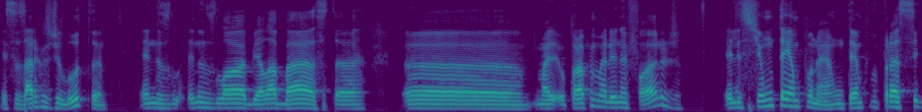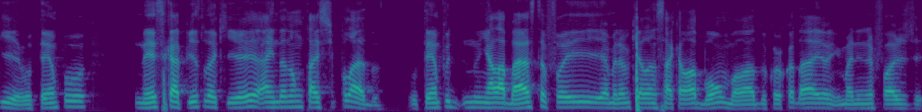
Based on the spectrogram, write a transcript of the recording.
esses arcos de luta, Enes, Enes Lobby, Alabasta, uh, o próprio Marineford, eles tinham um tempo, né? Um tempo para seguir. O tempo nesse capítulo aqui ainda não tá estipulado. O tempo em Alabasta foi, eu me lembro que ia lançar aquela bomba lá do Crocodile, em Marineford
